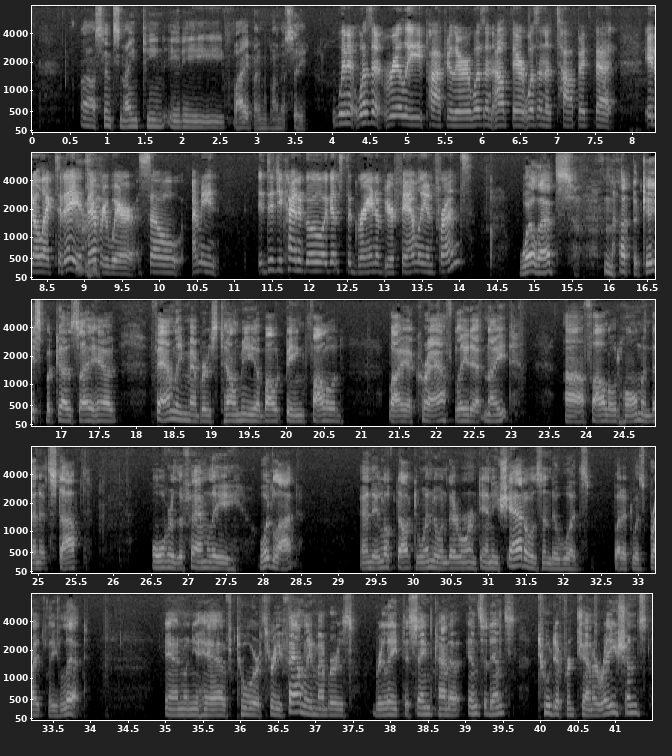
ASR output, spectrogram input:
Uh, since 1985, I'm to say. when it wasn't really popular, it wasn't out there, it wasn't a topic that you know, like today, it's everywhere. So, I mean, did you kind of go against the grain of your family and friends? Well, that's not the case because I had family members tell me about being followed by a craft late at night, uh, followed home, and then it stopped over the family woodlot. And they looked out the window and there weren't any shadows in the woods, but it was brightly lit. And when you have two or three family members relate the same kind of incidents, two different generations,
